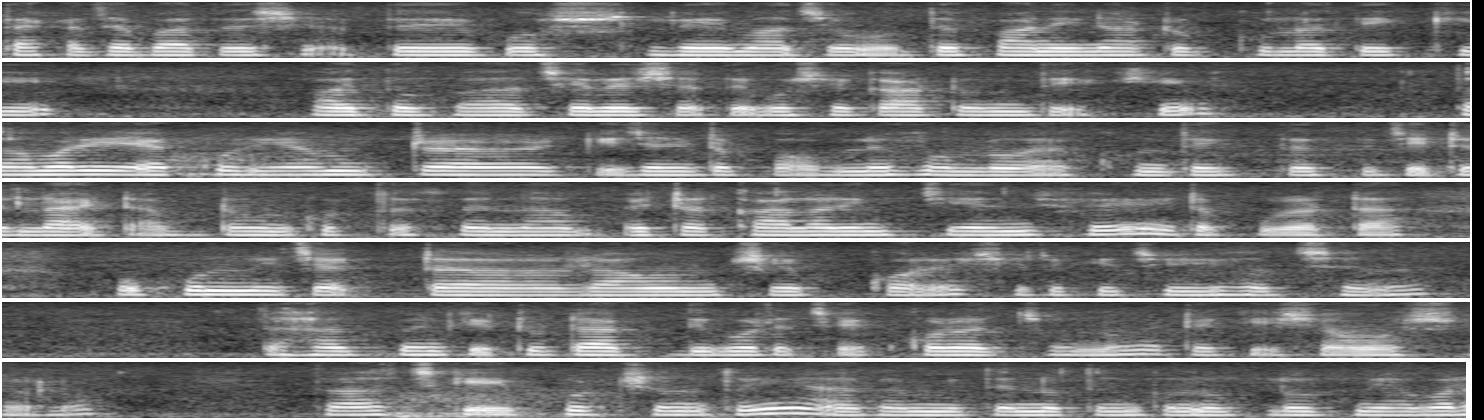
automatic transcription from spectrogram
দেখা যায় বাদের সাথে বসলে মাঝে মধ্যে ফানি নাটকগুলো দেখি। হয়তো বা ছেলের সাথে বসে কার্টুন দেখি। তো আমার এই অ্যাকোরিয়ামটা কি জানি একটা প্রবলেম হলো। এখন দেখতেছি যে এটা লাইট আপ ডাউন করতেছে না, এটা কালারিং চেঞ্জ হয়ে এটা পুরোটা উপর নিচে একটা রাউন্ড শেপ করে, সেটা কিছুই হচ্ছে না। তো হাজব্যান্ডকে একটু ডাক দিব এটা চেক করার জন্য, এটা কি সমস্যা হলো? তো আজকে এই পর্যন্তই, আগামীতে নতুন কোনো ব্লগ নিয়ে আবার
